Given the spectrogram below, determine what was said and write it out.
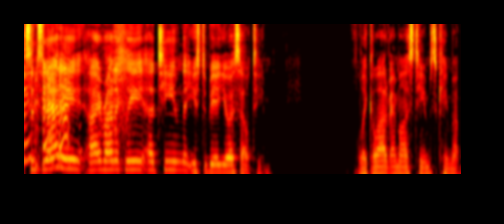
Cincinnati, ironically, a team that used to be a USL team. Like a lot of MLS teams came up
